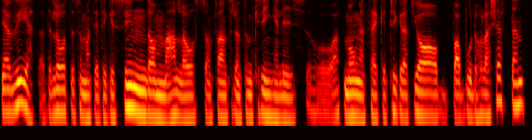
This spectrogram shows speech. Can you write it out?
jag vet att det låter som att jag tycker synd om alla oss som fanns runt omkring Elise och att många säkert tycker att jag bara borde hålla käften.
